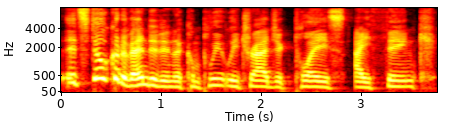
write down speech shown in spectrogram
it still could have ended in a completely tragic place i think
